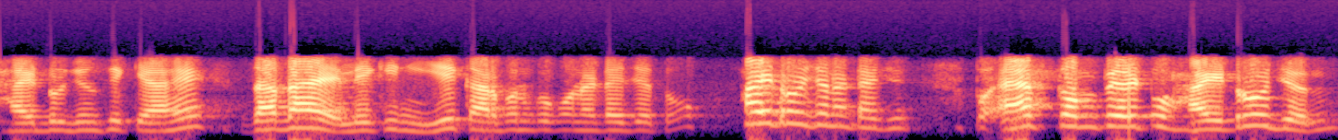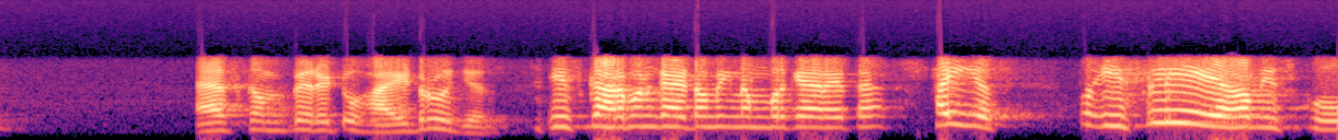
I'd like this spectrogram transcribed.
हाइड्रोजन से क्या है? ज़्यादा है, लेकिन ये कार्बन को कौन अटैच है? तो हाइड्रोजन अटैच है। तो as compare to hydrogen as compare to hydrogen इस कार्बन का एटॉमिक नंबर क्या रहता है? हाइएस्ट तो इसलिए हम इसको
